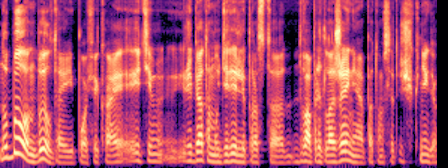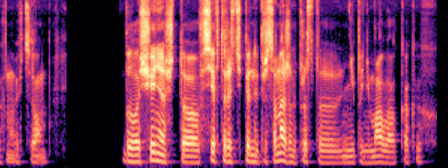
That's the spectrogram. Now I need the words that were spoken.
Ну, был он, был, да и пофиг. А этим ребятам уделили просто два предложения, а потом в следующих книгах, ну и в целом. Было ощущение, что все второстепенные персонажи она просто не понимала, как их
